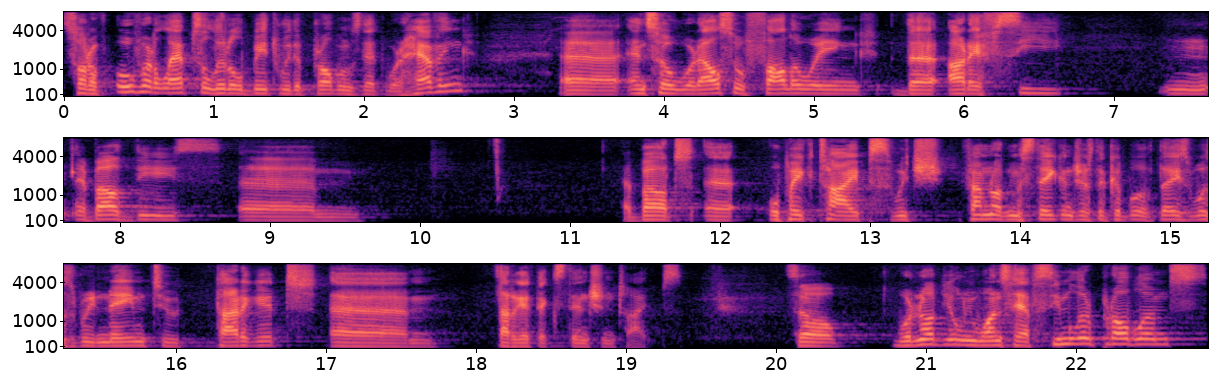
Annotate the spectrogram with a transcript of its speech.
sort of overlaps a little bit with the problems that we're having. Uh, and so we're also following the RFC mm, about these um, about uh, opaque types, which, if I'm not mistaken, just a couple of days was renamed to target, um, target extension types. So we're not the only ones have similar problems,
